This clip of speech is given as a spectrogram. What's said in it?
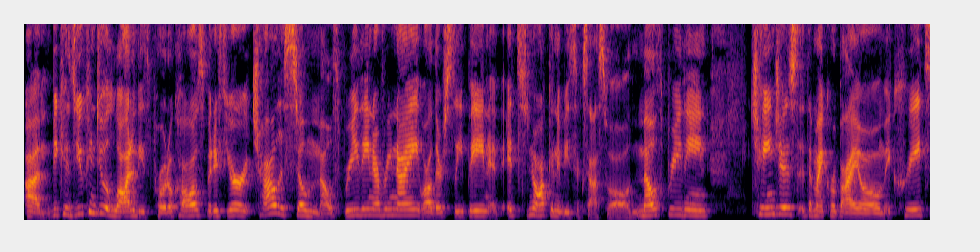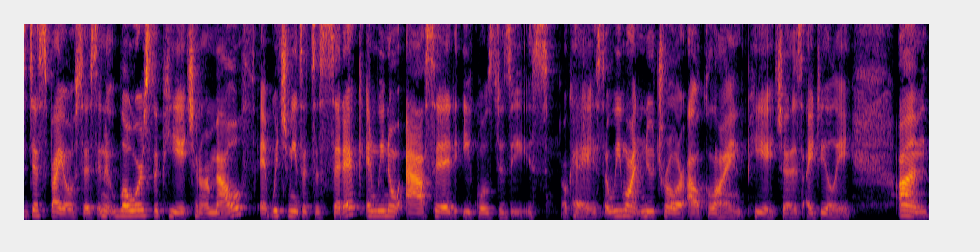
um, because you can do a lot of these protocols but if your child is still mouth breathing every night while they're sleeping it's not going to be successful. Mouth breathing changes the microbiome, it creates dysbiosis, and it lowers the pH in our mouth, which means it's acidic. And we know acid equals disease. Okay, so we want neutral or alkaline pHs ideally. Um,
